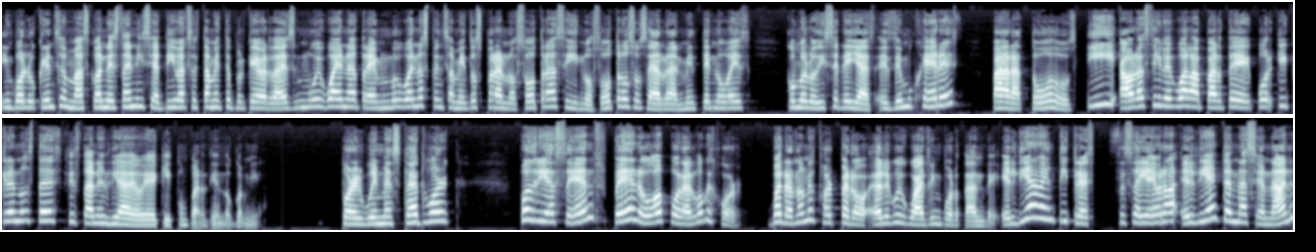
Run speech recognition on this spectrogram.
involúquense más con esta iniciativa exactamente porque de verdad es muy buena, trae muy buenos pensamientos para nosotras y nosotros, o sea, realmente no es como lo dicen ellas, es de mujeres para todos. Y ahora sí vengo a la parte de, ¿por qué creen ustedes que están el día de hoy aquí compartiendo conmigo? ¿Por el Women's Network? Podría ser, pero por algo mejor. Bueno, no mejor, pero algo igual de importante. El día 23 se celebra el Día Internacional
